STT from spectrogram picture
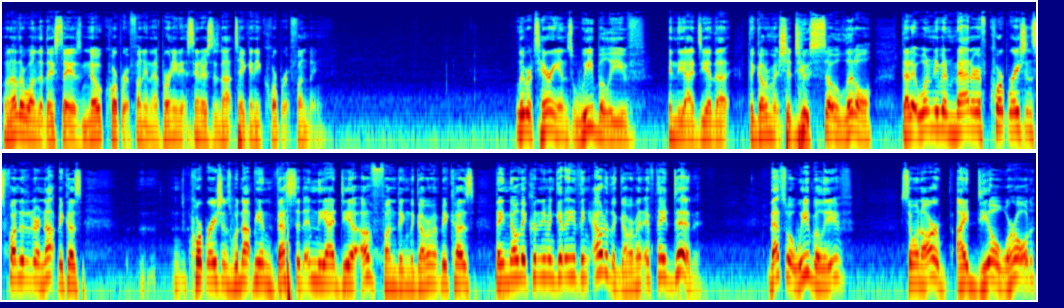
Another one that they say is no corporate funding, that Bernie Sanders does not take any corporate funding. Libertarians, we believe in the idea that the government should do so little that it wouldn't even matter if corporations funded it or not because corporations would not be invested in the idea of funding the government because they know they couldn't even get anything out of the government if they did. That's what we believe. So, in our ideal world,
